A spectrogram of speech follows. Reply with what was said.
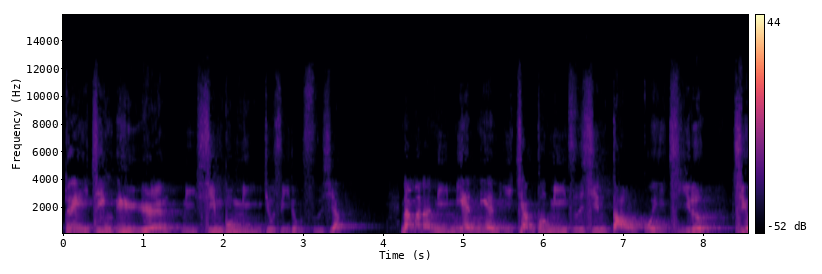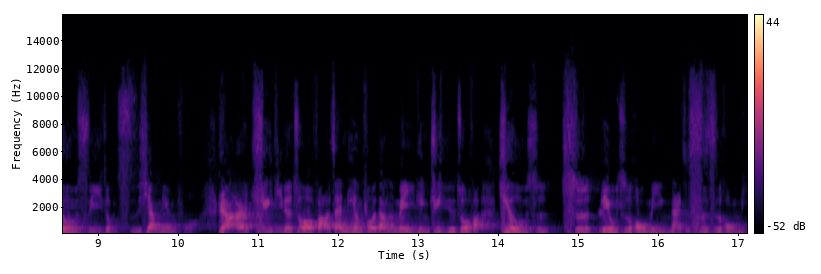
对境遇缘，你心不迷，就是一种实相。那么呢，你念念以将不迷之心道归极乐，就是一种实相念佛。然而具体的做法，在念佛当中，每一天具体的做法，就是持六字洪名乃至四字洪名。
